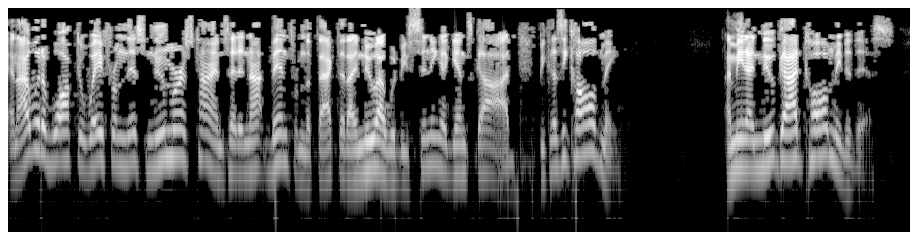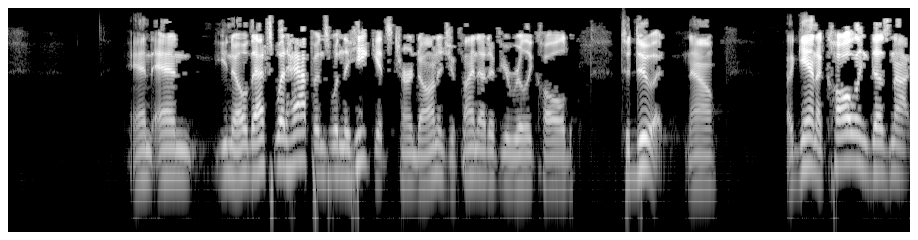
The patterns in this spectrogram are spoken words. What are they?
And I would have walked away from this numerous times had it not been from the fact that I knew I would be sinning against God because He called me. I mean, I knew God called me to this. And, and you know, that's what happens when the heat gets turned on, is you find out if you're really called to do it. Now, Again, a calling does not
